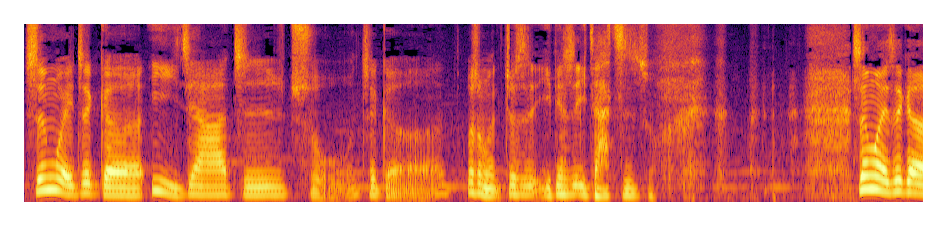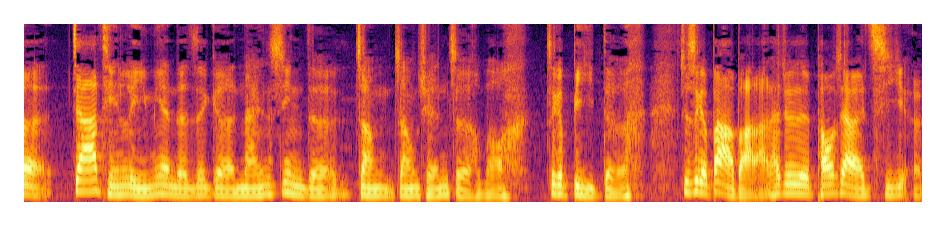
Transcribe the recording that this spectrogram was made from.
身为这个一家之主，这个 为什么就是一定是一家之主？身为这个家庭里面的这个男性的掌掌权者，好不好？这个彼得就是个爸爸啦，他就是抛下了妻儿，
